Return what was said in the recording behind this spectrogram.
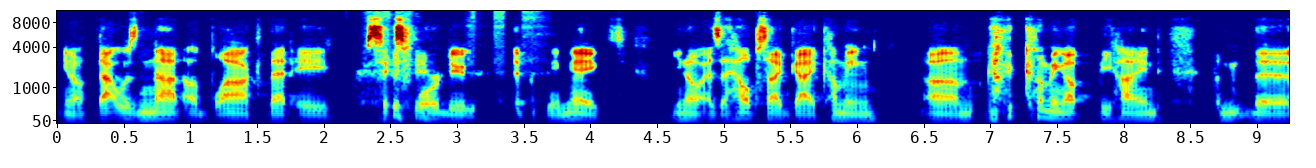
you know, that was not a block that a six four dude typically makes. You know, as a help side guy coming um, coming up behind the, the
